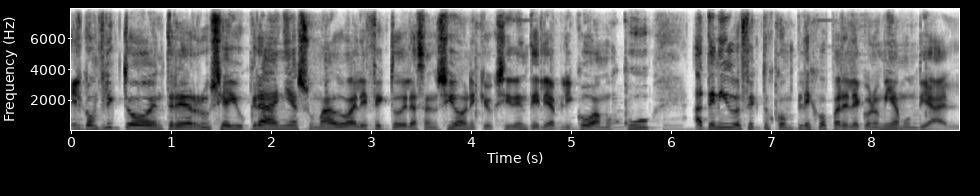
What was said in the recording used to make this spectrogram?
El conflicto entre Rusia y Ucrania, sumado al efecto de las sanciones que Occidente le aplicó a Moscú, ha tenido efectos complejos para la economía mundial.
